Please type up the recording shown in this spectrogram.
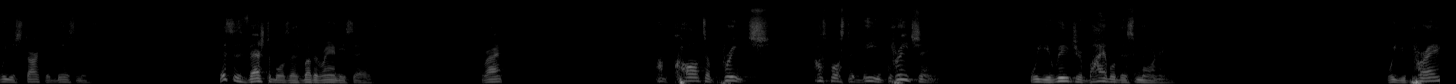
Will you start the business? This is vegetables, as Brother Randy says, right? I'm called to preach. I'm supposed to be preaching. Will you read your Bible this morning? Will you pray?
